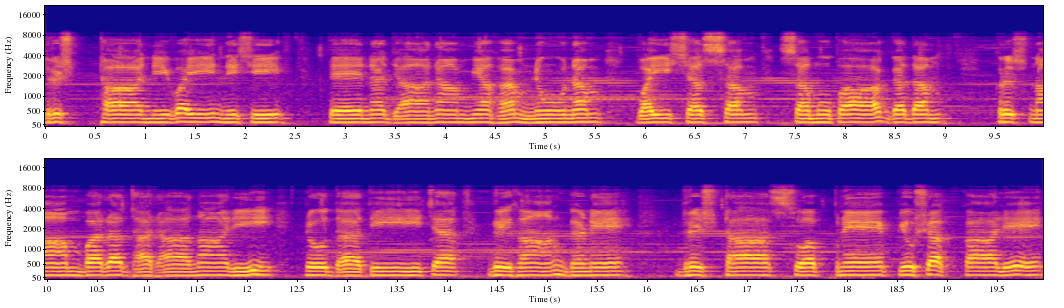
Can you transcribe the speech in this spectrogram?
दृष्टानि वैनिशि तेन जानाम्यहं नूनं वैशसं समुपागतं कृष्णाम्बरधरा नारी रुदती च गृहाङ्गणे दृष्टा स्वप्नेऽप्युषकाले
